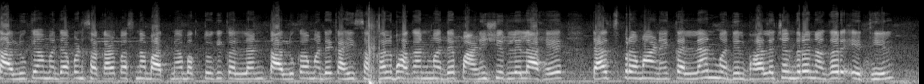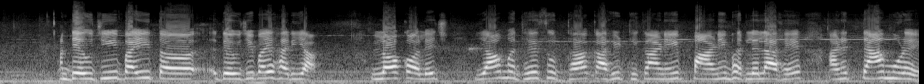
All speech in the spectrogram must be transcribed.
तालुक्यामध्ये आपण सकाळपासून बातम्या बघतो की कल्याण तालुक्यामध्ये काही सखल भागांमध्ये पाणी शिरलेलं आहे. त्याचप्रमाणे कल्याणमधील भालचंद्र नगर येथील देवजीबाई त देवजीबाई हरिया लॉ कॉलेज यामध्ये सुद्धा काही ठिकाणी पाणी भरलेलं आहे. आणि त्यामुळे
